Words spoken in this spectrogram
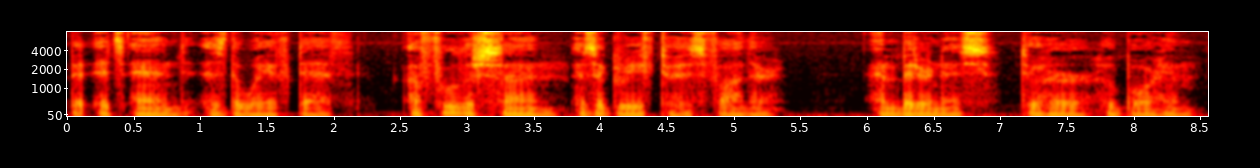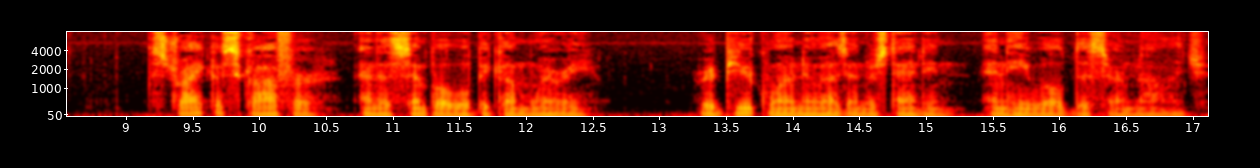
but its end is the way of death. A foolish son is a grief to his father, and bitterness to her who bore him. Strike a scoffer, and the simple will become wary. Rebuke one who has understanding, and he will discern knowledge.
